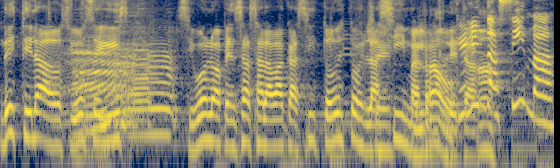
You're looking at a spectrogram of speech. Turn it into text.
De este lado, si vos seguís, si vos lo pensás a la vaca así, todo esto es la Sí, cima el rabo. Qué linda cima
